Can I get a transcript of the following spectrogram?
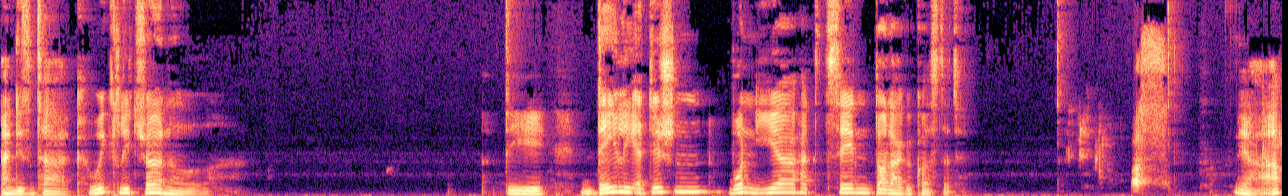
an diesem Tag? Weekly Journal. Die Daily Edition One Year hat 10 Dollar gekostet. Was? Ja.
